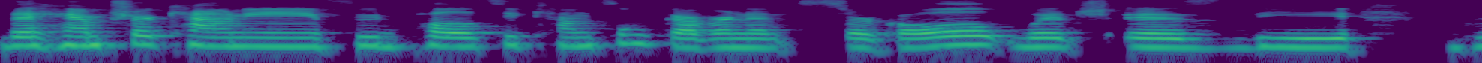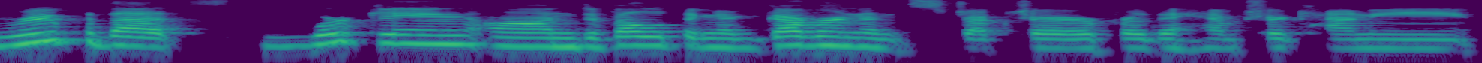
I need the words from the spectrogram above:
the Hampshire County Food Policy Council Governance Circle, which is the group that's working on developing a governance structure for the Hampshire County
